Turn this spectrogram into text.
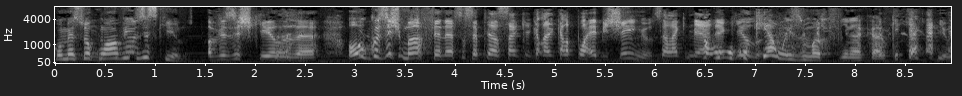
Começou com Alvin e os esquilos. Óbvio os esquilos, né? Ou com os Smurfs, né? Se você pensar que aquela, aquela porra é bichinho, sei lá que merda é O, aquilo. o que é um Smurf, né, cara? O que, que é aquilo?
